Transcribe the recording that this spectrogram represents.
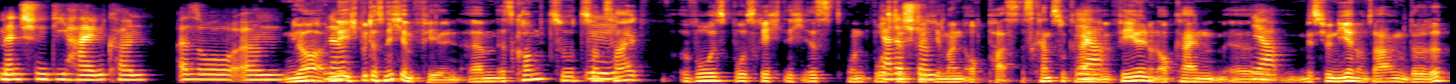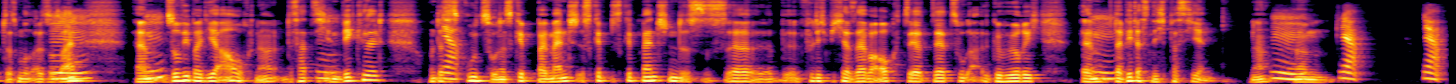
Menschen, die heilen können. Also, ähm, Ja, Ne? nee, ich würde das nicht empfehlen. Ähm, es kommt zu, zur Mhm. Zeit, wo es, wo es richtig ist und wo Ja, es dann für jemanden auch passt. Das kannst du keinem Ja. empfehlen und auch keinem äh, Ja. missionieren und sagen, das muss alles so sein. mhm, Ähm, Mhm. So wie bei dir auch. Ne? Das hat sich Mhm. entwickelt und das Ja. ist gut so. Und es gibt bei Menschen, es gibt, es gibt Menschen, das ist, äh, fühle ich mich ja selber auch sehr, sehr zugehörig. Ähm, Mhm. Da wird das nicht passieren. Ne? mhm. Ähm, ja, ja,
